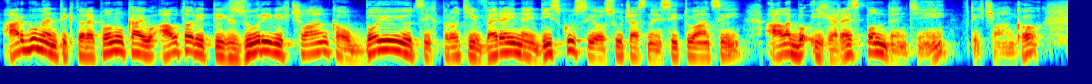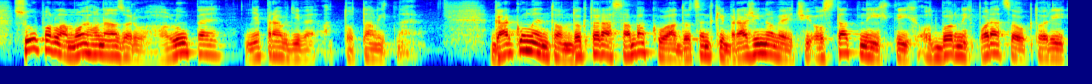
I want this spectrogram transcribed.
Argumenty, ktoré ponúkajú autory tých zúrivých článkov bojujúcich proti verejnej diskusii o súčasnej situácii alebo ich respondenti v tých článkoch sú podľa môjho názoru hlúpe, nepravdivé a totalitné. K argumentom doktora Sabaku a docentky Bražinovej či ostatných tých odborných poradcov, ktorí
